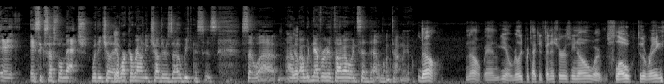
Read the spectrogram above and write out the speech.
a, a successful match with each other, Yep. work around each other's uh, weaknesses. So uh, I, Yep. I would never have thought I would have said that a long time ago. No, no, and you know, really protected finishers. You know, were slow to the ring,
